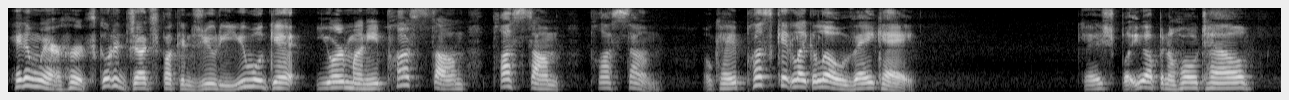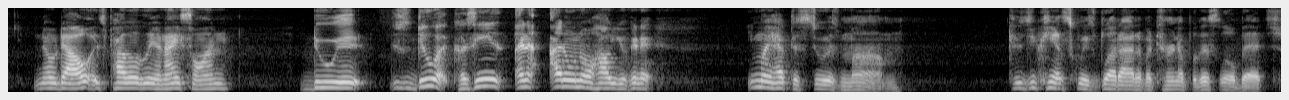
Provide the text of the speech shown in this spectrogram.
Hit him where it hurts. Go to Judge fucking Judy. You will get your money plus some, plus some, plus some. Okay? Plus get like a little vacay. Okay? Split you up in a hotel. No doubt. It's probably a nice one. Do it. Just do it. Because he, and I don't know how you're going to, you might have to sue his mom. Because you can't squeeze blood out of a turnip with this little bitch.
